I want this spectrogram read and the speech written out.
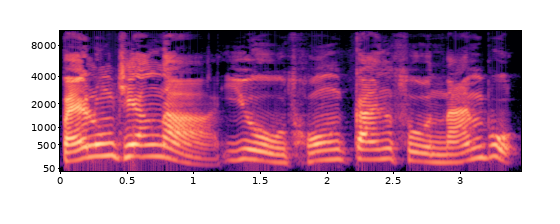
白龙江呢，又从甘肃南部。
